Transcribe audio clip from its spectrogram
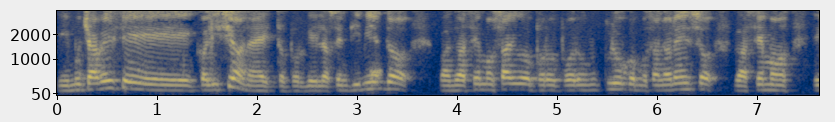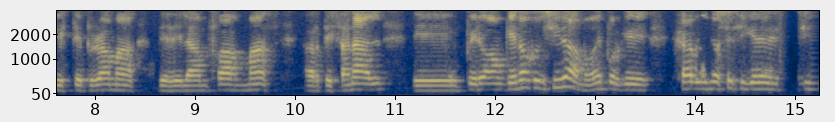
y muchas veces colisiona esto, porque los sentimientos, cuando hacemos algo por, por un club como San Lorenzo, lo hacemos este programa desde la ANFAS más artesanal, eh, pero aunque no coincidamos, ¿eh? porque Javi, no sé si querés decir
